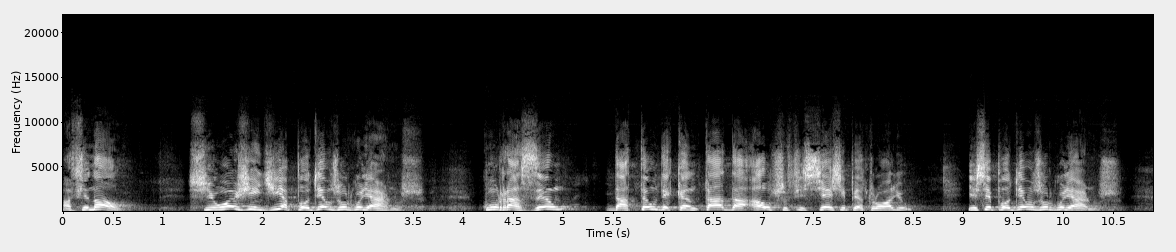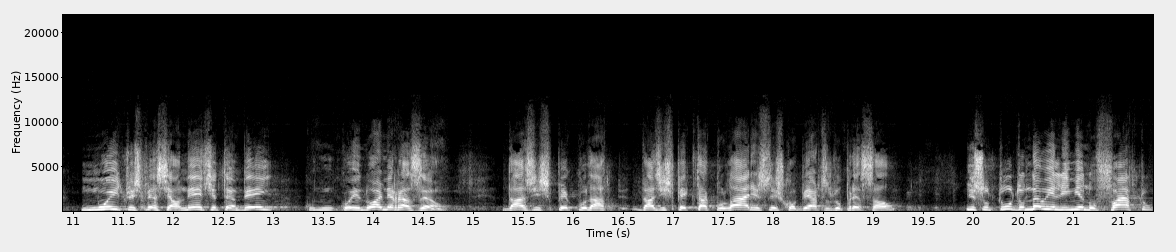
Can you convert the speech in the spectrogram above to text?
Afinal, se hoje em dia podemos orgulhar-nos, com razão da tão decantada autossuficiência em petróleo, e se podemos orgulhar-nos, muito especialmente também com, com enorme razão, das, das espetaculares descobertas do pré-sal, isso tudo não elimina o fato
